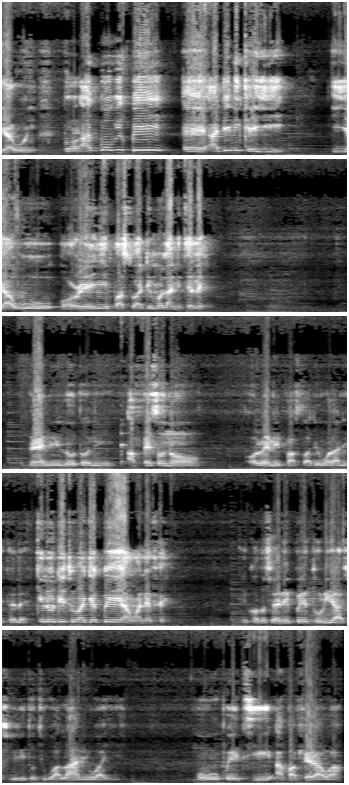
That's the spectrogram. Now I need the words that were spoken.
Ìyàwó yín. Bọ́ a gbọ́ wípé adéníkẹ́ yìí ìyàwó ọ̀rẹ́ yín pásítọ̀ adémọ́lá ní tẹ́lẹ̀. bẹ́ẹ̀ ni lóòótọ́ ni. Àfẹ́sọ́nà ọ̀rẹ́ mi pásítọ̀ adémọ́lá ni tẹ́lẹ̀. Kí ló dé tó wá jẹ́ pé àwọn lẹ fẹ́. nǹkan tó ṣẹlẹ̀ ni pé torí àṣírí tó ti wà láàárín wa yìí mo wò pé tí a bá fẹ́ra wa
